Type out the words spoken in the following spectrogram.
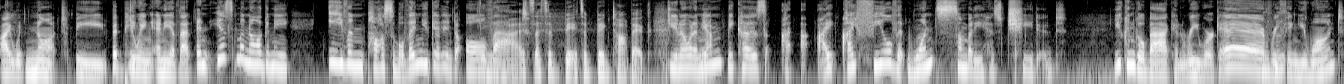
I would not be doing any of that. And is monogamy even possible? Then you get into all Yeah, that. it's that's a big it's a big topic Do you know what I mean? Because I, I I feel that once somebody has cheated, you can go back and rework mm-hmm. everything you want,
